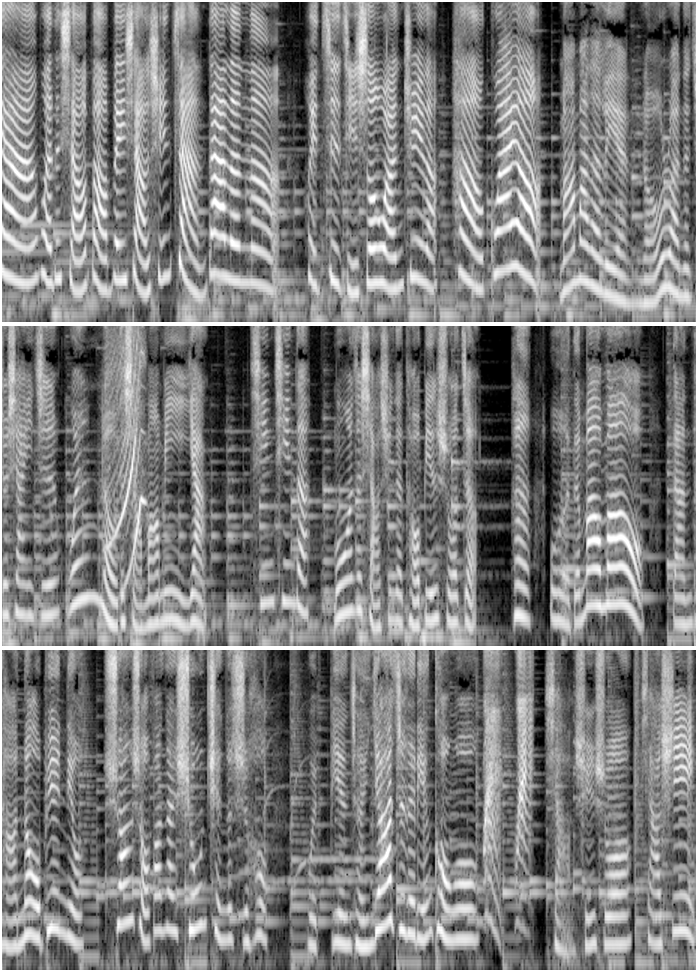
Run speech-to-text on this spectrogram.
呀，我的小宝贝小薰长大了呢，会自己收玩具了，好乖哦！妈妈的脸柔软的，就像一只温柔的小猫咪一样。轻轻地摸着小薰的头，边说着：“哼，我的猫猫，当他闹别扭，双手放在胸前的时候，会变成鸭子的脸孔哦。”小薰说：“小薰，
